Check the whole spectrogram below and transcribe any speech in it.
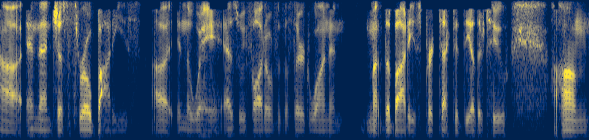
uh, and then just throw bodies uh, in the way as we fought over the third one and the bodies protected the other two. Um,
